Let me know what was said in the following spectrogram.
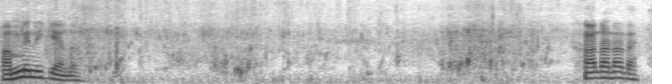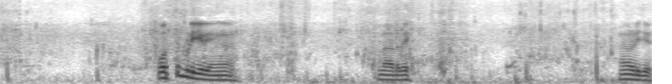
പമ്മി നിൽക്കണ്ടോ ആണ്ടാണ്ടാ പൊത്തി പിടിക്കണേ അങ്ങ്. കണ്ടാടേ ആ പിടിച്ചോ.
